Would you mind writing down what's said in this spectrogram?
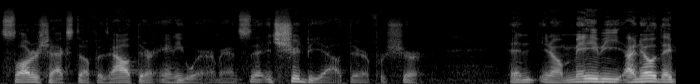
Slaughter Shack stuff is out there anywhere, man. So it should be out there for sure and you know maybe I know they,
